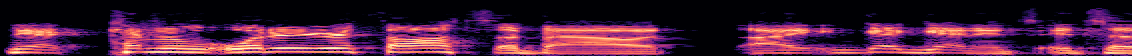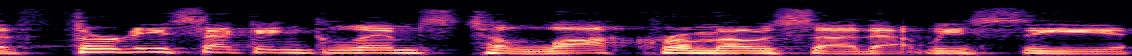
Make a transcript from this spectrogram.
Yeah, Kevin, what are your thoughts about? I, again, it's it's a thirty second glimpse to Lacrimosa that we see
